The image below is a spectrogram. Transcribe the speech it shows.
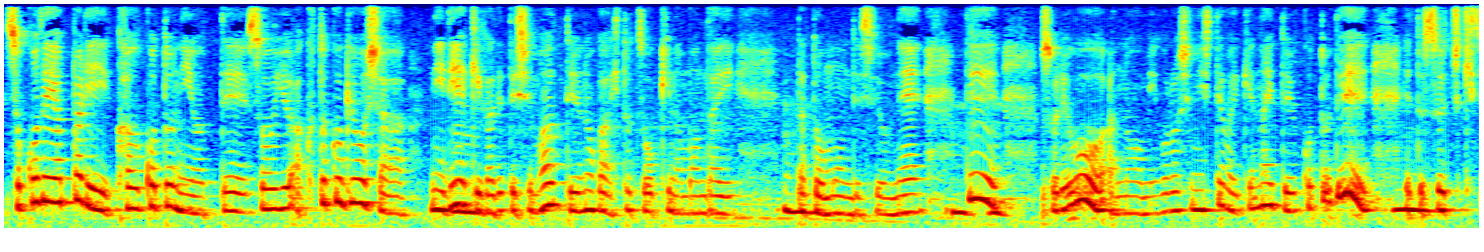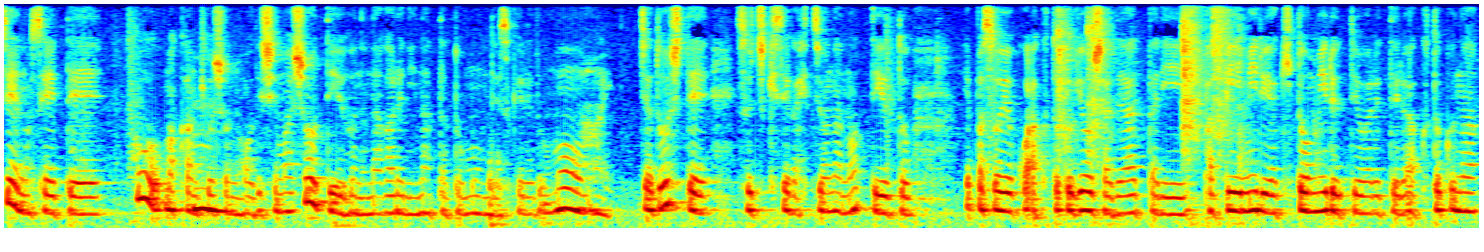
そこでやっぱり買うことによってそういう悪徳業者に利益が出てしまうっていうのが一つ大きな問題だと思うんですよね。でそれをあの見殺しにしてはいけないということで、えっと、数値規制の制定を、まあ、環境省の方でしましょうっていうふうな流れになったと思うんですけれども、はい、じゃあどうして数値規制が必要なのっていうとやっぱそういうこう悪徳業者であったりパピーミルやキトミルって言われてる悪徳な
